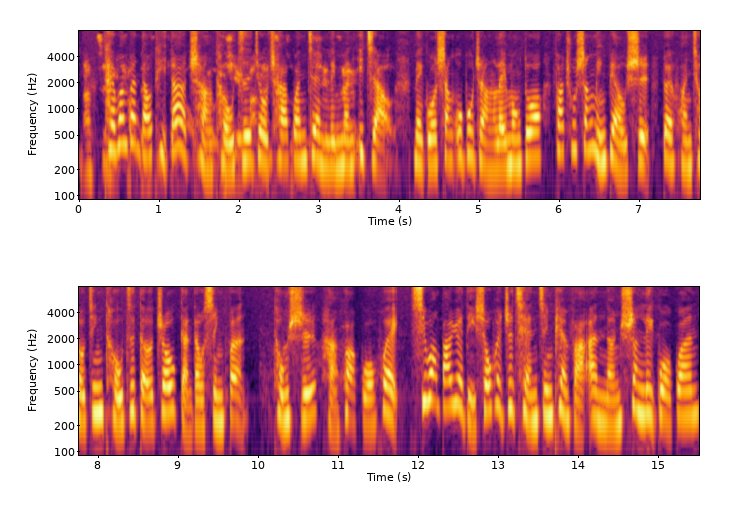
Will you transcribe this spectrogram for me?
那台湾半导体大厂投资就差关键临门一脚。美国商务部长雷蒙多发出声明表示，对环球金投资德州感到兴奋，同时喊话国会，希望八月底休会之前，晶片法案能顺利过关。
